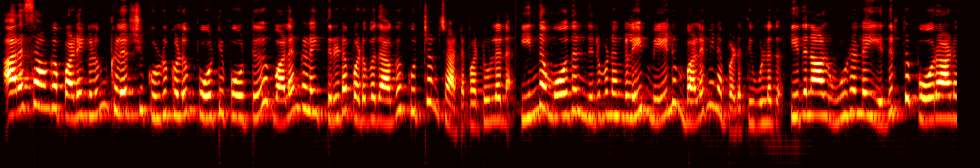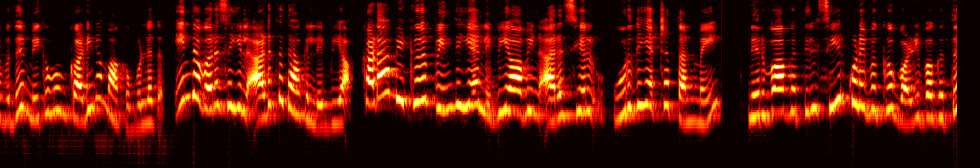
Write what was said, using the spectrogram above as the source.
அரசாங்க படைகளும் கிளர்ச்சி குழுக்களும் போட்டி போட்டு வளங்களை திருடப்படுவதாக குற்றம் சாட்டப்பட்டுள்ளன. இந்த மோதல் நிறுவனங்களை மேலும் பலவீனப்படுத்தியுள்ளது. இதனால் ஊழலை எதிர்த்து போராடுவது மிகவும் கடினமாக உள்ளது. இந்த வரிசையில் அடுத்ததாக லிபியா. கடாபிக்கு பிந்திய லிபியாவின் அரசியல் உறுதியற்ற தன்மை நிர்வாகத்தில் சீர்குலைவுக்கு வழிவகுத்து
